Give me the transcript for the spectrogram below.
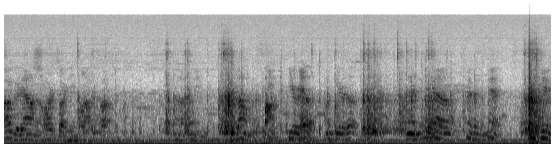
I'll go down in a hard start game lock up. Uh, I mean, cause I'm geared up, I'm geared up. And, you know, yeah. Dude,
